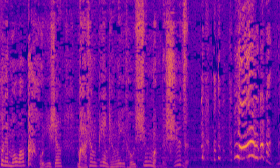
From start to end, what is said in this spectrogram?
后来，魔王大吼一声，马上变成了一头凶猛的狮子。你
